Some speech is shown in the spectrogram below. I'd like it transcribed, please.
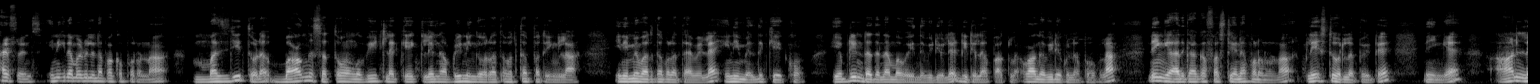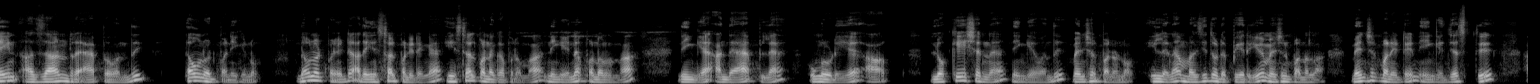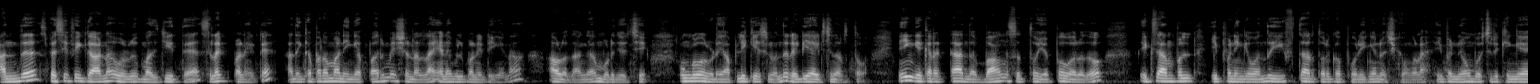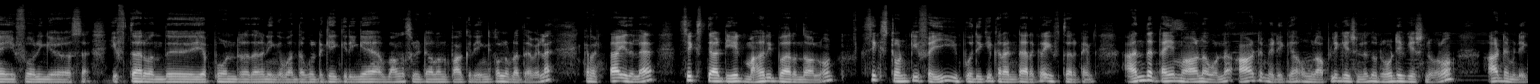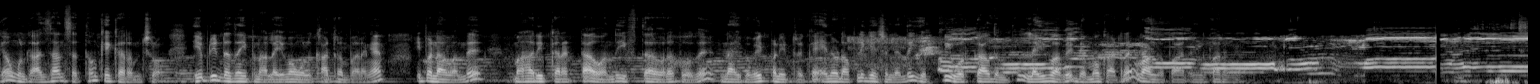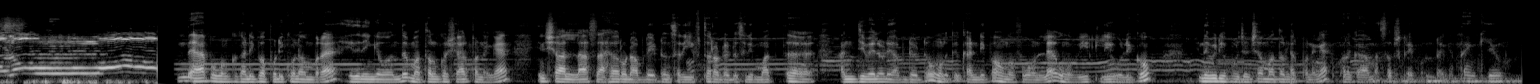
Hi friends இன்றைக்கி நம்ம வீட்டில் என்ன பார்க்க போகிறோம்னா மஸ்ஜித்தோட பாங்கு சத்தம் உங்கள் வீட்டில் கேட்கலன்னு அப்படின்னு நீங்கள் ஒரு வருத்தப்படுறீங்களா? இனிமேல் வருத்தப்பட தேவையில்லை இனிமேல் வந்து கேட்கும். எப்படின்றத நம்ம இந்த வீடியோவில் டீட்டெயிலாக பார்க்கலாம். வாங்க வீடியோக்குள்ளே போகலாம். நீங்கள் அதுக்காக ஃபஸ்ட்டு என்ன பண்ணணும்னா ப்ளே ஸ்டோரில் போயிட்டு நீங்கள் ஆன்லைன் அசான்ற ஆப்பை வந்து டவுன்லோட் பண்ணிக்கணும். டவுன்லோட் பண்ணிவிட்டு அதை இன்ஸ்டால் பண்ணிவிடுங்க இன்ஸ்டால் பண்ணக்கப்புறமா நீங்கள் என்ன பண்ணணும்னா நீங்கள் அந்த ஆப்பில் உங்களுடைய லொக்கேஷனை நீங்கள் வந்து மென்ஷன் பண்ணணும். இல்லைனா மஸ்ஜிதோட பேரையும் மென்ஷன் பண்ணலாம். மென்ஷன் பண்ணிவிட்டு நீங்கள் ஜஸ்ட்டு அந்த ஸ்பெசிஃபிக்கான ஒரு மஸ்ஜித்தை செலக்ட் பண்ணிவிட்டு அதுக்கப்புறமா நீங்கள் பர்மிஷன் எல்லாம் எனேபிள் பண்ணிட்டீங்கன்னா அவ்வளோதாங்க முடிஞ்சிச்சு. உங்களுடைய அப்ளிகேஷன் வந்து ரெடி ஆகிடுச்சுன்னு அர்த்தம். நீங்கள் கரெக்டாக அந்த பாங் சத்தம் எப்போ வருதோ எக்ஸாம்பிள் இப்போ நீங்கள் வந்து இஃப்தார் திறக்க போகிறீங்கன்னு வச்சுக்கோங்களேன். இப்போ நோம்பு வச்சுருக்கீங்க இப்போ நீங்கள் ச இஃப்தார் வந்து எப்போன்றதை நீங்கள் வந்து அவங்கள்ட்ட கேட்குறீங்க வாங்க சொல்லிட்டாலும் பார்க்குறீங்க கவலைப்பட தேவையில்லை. கரெக்டாக இதில் சிக்ஸ் தேர்ட்டி எயிட் மகரிப்பாக இருந்தாலும் சிக்ஸ் டுவெண்ட்டி ஃபைவ் இப்போதைக்கு கரண்ட்டாக இருக்கிற இஃப்தார் டைம் அந்த டைம் ஆன உடனே ஆட்டோமேட்டிக்காக உங்கள் அப்ளிகேஷன்லேருந்து ஒரு நோட்டிஃபிகேஷன் வரும். ஆட்டோமேட்டிக்காக உங்களுக்கு அசான் சத்தம் கேட்க ஆரம்பிச்சிடும் எப்படின்றத இப்போ நான் லைவாக உங்களுக்கு காட்டுறேன் பாருங்கள் இப்போ நான் வந்து மஹரிப் கரெக்டாக வந்து இஃப்தார் வரப்போகுது. நான் இப்போ வெயிட் பண்ணிகிட்ருக்கேன் என்னோடய அப்ளிகேஷன்லேருந்து எப்படி ஒர்க் ஆகுதுன்ட்டு லைவாகவே டெமோ காட்டுறேன். வாங்க பாருங்கள் பாருங்கள் இந்த ஆப் உங்களுக்கு கண்டிப்பாக பிடிக்கும் நம்புகிறேன் இது நீங்கள் வந்து மற்றவங்களுக்கும் ஷேர் பண்ணுங்கள் இன்ஷா அல்லா சஹரோட அப்டேட்டும் சரி இஃப்தார் அப்டேட்டும் சரி மற்ற அஞ்சு வேலையோட அப்டேட்டும் உங்களுக்கு கண்டிப்பாக உங்கள் ஃபோனில் உங்கள் வீட்லேயும் ஒழிக்கும் இந்த வீடியோ பிடிச்சிருந்துச்சா மற்றவங்க பண்ணுங்கள் மறக்காமல் சப்ஸ்கிரைப் பண்ணுறேங்க தேங்க்யூ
